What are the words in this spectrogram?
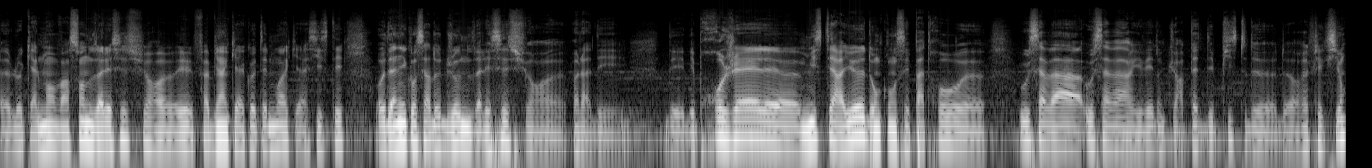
euh, localement, Vincent nous a laissé sur, euh, et Fabien qui est à côté de moi, qui a assisté au dernier concert de Joe, nous a laissé sur voilà, des, des, projets mystérieux. Donc on ne sait pas trop où, ça va, où ça va arriver. Donc il y aura peut-être des pistes de, réflexion.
